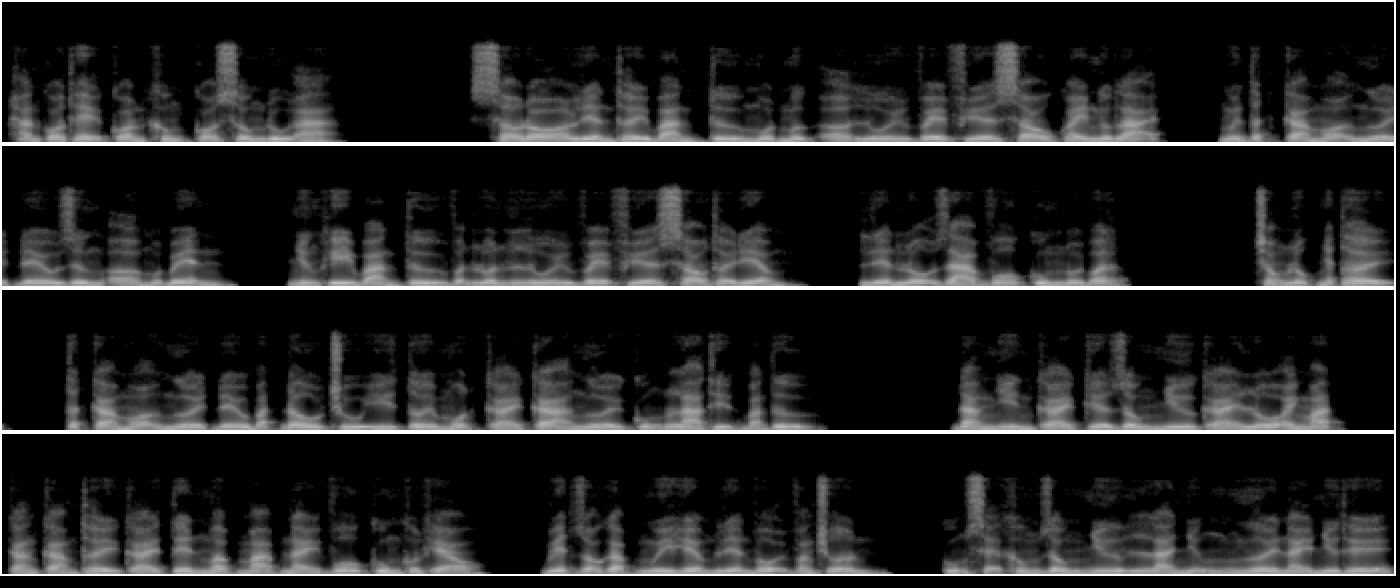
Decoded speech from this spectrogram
hắn có thể còn không có sống đủ a. Sau đó liền thấy bản tử một mực ở lui về phía sau quay ngược lại, nguyên tất cả mọi người đều dừng ở một bên, nhưng khi bản tử vẫn luôn lui về phía sau thời điểm, liền lộ ra vô cùng nổi bật. Trong lúc nhất thời, tất cả mọi người đều bắt đầu chú ý tới một cái cả người cũng là thịt bản tử. Đang nhìn cái kia giống như cái lộ ánh mắt, càng cảm thấy cái tên mập mạp này vô cùng khôn khéo, biết do gặp nguy hiểm liền vội vàng chuồn, cũng sẽ không giống như là những người này như thế.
